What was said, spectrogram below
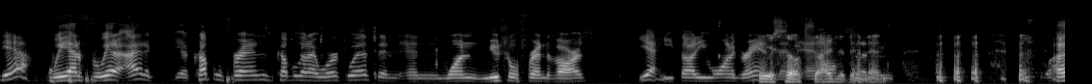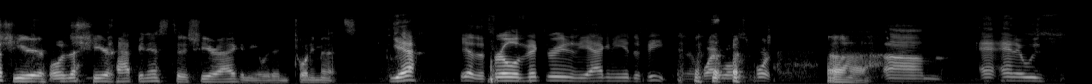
Yeah, we had a we had I had a, a couple friends, a couple that I work with, and and one mutual friend of ours. Yeah, he thought he won a grand. He was so and- and all excited, and then- What? sheer, What was that? sheer happiness to sheer agony within twenty minutes. yeah, yeah, the thrill of victory to the agony of defeat. in a wide world of sports. Uh, Um, and, and it was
